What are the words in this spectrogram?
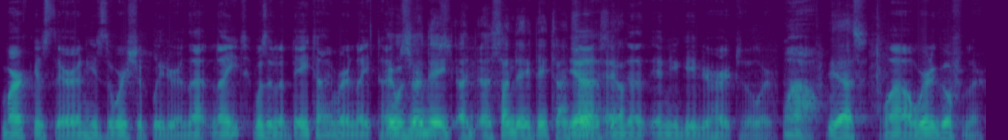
Mark is there, and he's the worship leader. And that night, was it a daytime or a nighttime? It was a day, a, a Sunday daytime Yeah, service. and yeah. uh, and you gave your heart to the Lord. Wow, yes. wow. Where to go from there?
